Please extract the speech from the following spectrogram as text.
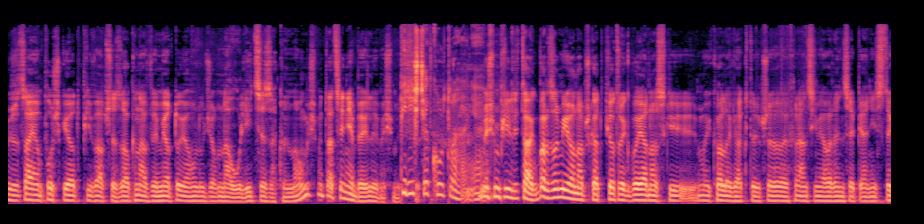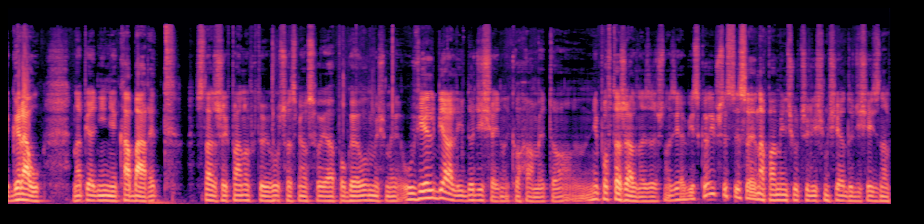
Wyrzucają puszki od piwa przez okna, wymiotują ludziom na ulicę, zaklną. Myśmy tacy nie byli. Myśmy Piliście kulturalnie. Myśmy pili tak, bardzo miło, na przykład Piotrek Bojanowski, mój kolega, który przebywał we Francji, miał ręce pianisty, grał na pianinie kabaret starszych panów, który wówczas miał swoje apogeum. Myśmy uwielbiali, do dzisiaj kochamy to, niepowtarzalne zresztą zjawisko i wszyscy sobie na pamięć uczyliśmy się, ja do dzisiaj znam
